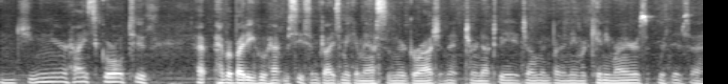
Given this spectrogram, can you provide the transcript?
in junior high school to have, have a buddy who happened to see some guys making masks in their garage, and that turned out to be a gentleman by the name of Kenny Myers with his uh,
